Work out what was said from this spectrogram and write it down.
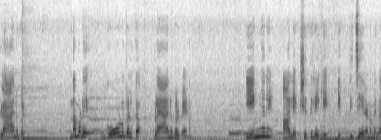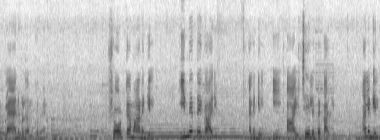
പ്ലാനുകൾ. നമ്മുടെ ഗോളുകൾക്ക് പ്ലാനുകൾ വേണം. എങ്ങനെ ആ ലക്ഷ്യത്തിലേക്ക് എത്തിച്ചേരണമെന്ന പ്ലാനുകൾ നമുക്ക് വേണം. ഷോർട്ട് ടേം ആണെങ്കിൽ ഇന്നത്തെ കാര്യം അല്ലെങ്കിൽ ഈ ആഴ്ചയിലത്തെ കാര്യം അല്ലെങ്കിൽ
